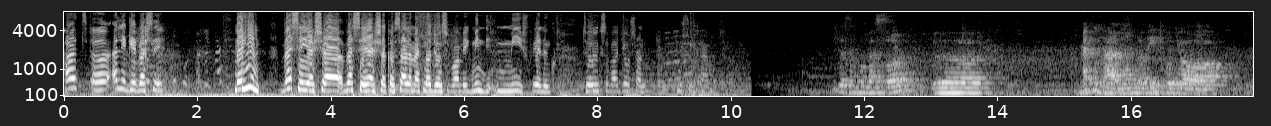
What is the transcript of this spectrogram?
Hát, ö, eléggé veszély. Megint? Veszélyes, ö, veszélyesek a szellemek nagyon, szóval még mindig, mi is félünk tőlük, szóval gyorsan fussunk el most. Üdvözlöm, professzor! Ö, meg tudná elmondani, hogy a, az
